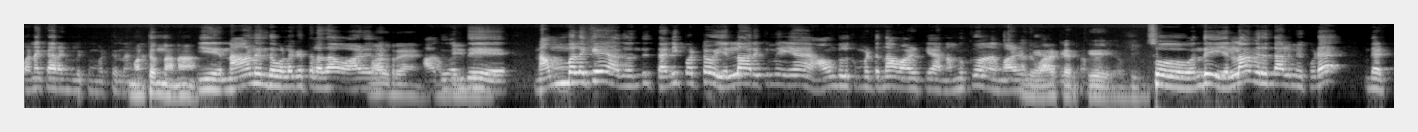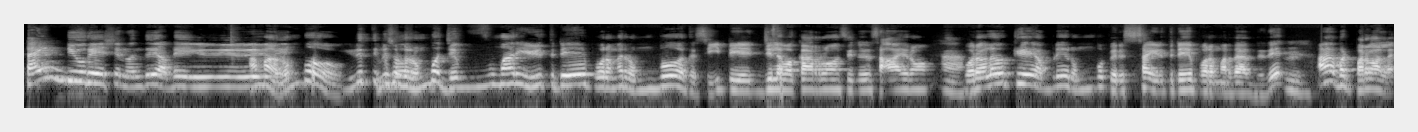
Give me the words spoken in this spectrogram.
பணக்காரங்களுக்கு மட்டும்தான்? மட்டும்தானா? நானும் இந்த உலகத்துலதான் வாழுறேன். அது. வந்து நம்மளுக்கே அது வந்து தனிப்பட்ட எல்லாருக்குமே ஏன் அவங்களுக்கு மட்டும்தான் வாழ்க்கையா? நமக்கும் வாழ்க்கை வாழ்க்கை இருக்கு சோ வந்து எல்லாம் இருந்தாலுமே கூட இந்த டைம் டியூரேஷன் வந்து அப்படியே ஆமா ரொம்ப இழுத்து சொல்ற ரொம்ப ஜெவ்வு மாதிரி இழுத்துட்டே போற மாதிரி ரொம்ப அந்த சீட்டு எஜ்ஜில உக்காடுறோம் சில சாயிரும். ஓரளவுக்கு அப்படியே ரொம்ப பெருசா இழுத்துட்டே போற மாதிரி தான் இருந்தது. ஆனா பட் பரவாயில்ல.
